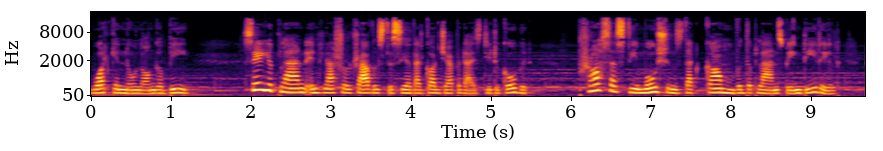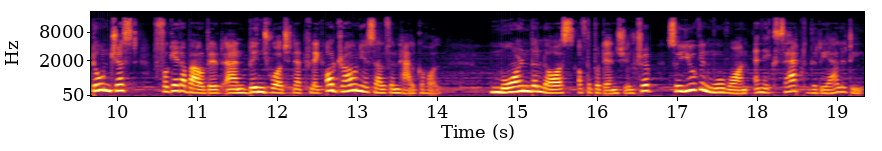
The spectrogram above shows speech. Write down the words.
what can no longer be. Say you planned international travels this year that got jeopardized due to COVID. Process the emotions that come with the plans being derailed. Don't just forget about it and binge watch Netflix or drown yourself in alcohol. Mourn the loss of the potential trip so you can move on and accept the reality.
